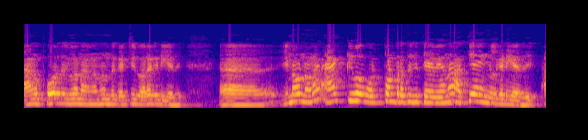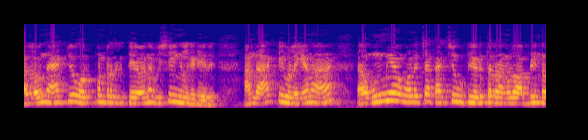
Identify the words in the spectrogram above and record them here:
நாங்கள் போகிறதுக்கெல்லாம் நாங்கள் வந்து இந்த கட்சிக்கு வர கிடையாது. இன்னொன்று ஆக்டிவாக ஒர்க் பண்ணுறதுக்கு தேவையான அத்தியாயங்கள் கிடையாது. அதில் வந்து ஆக்டிவாக ஒர்க் பண்ணுறதுக்கு தேவையான விஷயங்கள் கிடையாது. அந்த ஆக்டிவில் ஏன்னா உண்மையாக உழைச்சா கட்சி விட்டு எடுத்துடுறாங்களோ அப்படின்ற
